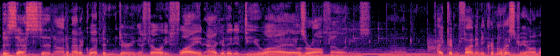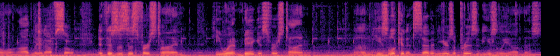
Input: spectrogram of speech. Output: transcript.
possessed an automatic weapon during a felony flight, aggravated DUI. Those are all felonies. Um, I couldn't find any criminal history on him, oddly enough. So if this is his first time, he went big his first time. Um, he's looking at seven years of prison easily on this.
